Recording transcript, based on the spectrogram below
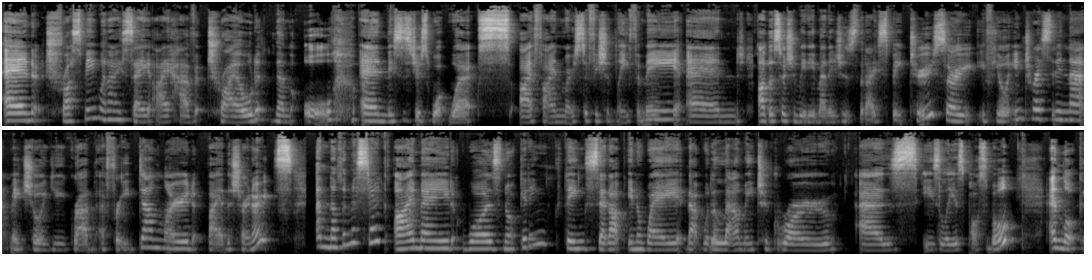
and trust me when I say I have trialed them all. And this is just what works, I find most efficiently for me and other social media managers that I speak to. So if you're interested in that, make sure you grab a free download via the show notes. Another mistake I made was not getting things set up in a way that would allow me to grow as easily as possible. And look,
